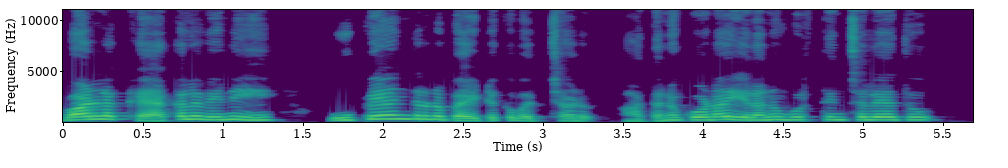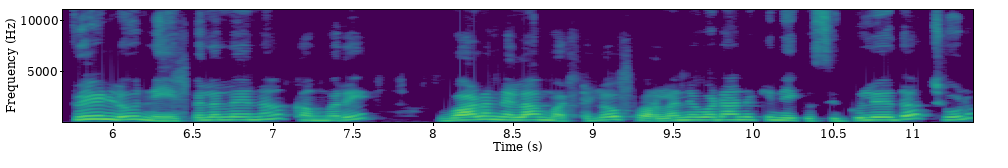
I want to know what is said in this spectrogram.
వాళ్ళ కేకలు విని ఉపేంద్రుడు బయటకు వచ్చాడు. అతను కూడా ఇలను గుర్తించలేదు. వీళ్ళు నీ పిల్లలైనా కమ్మరి వాళ్ళని ఇలా మట్టిలో పొరలనివ్వడానికి నీకు సిగ్గులేదా? చూడు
